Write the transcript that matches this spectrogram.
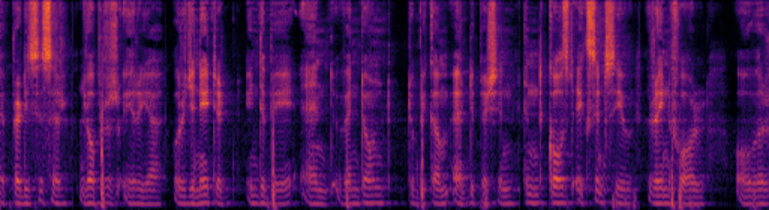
a predecessor pressure area originated in the bay and went on to become a depression and caused extensive rainfall over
